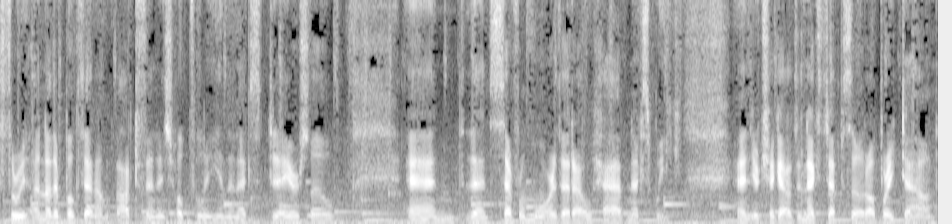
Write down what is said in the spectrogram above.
three another book that I'm about to finish, hopefully in the next day or so. And then several more that I'll have next week. And you'll check out the next episode. I'll break down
